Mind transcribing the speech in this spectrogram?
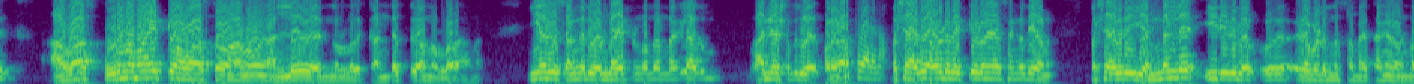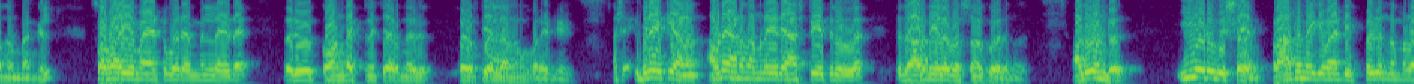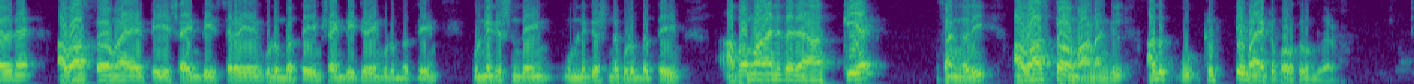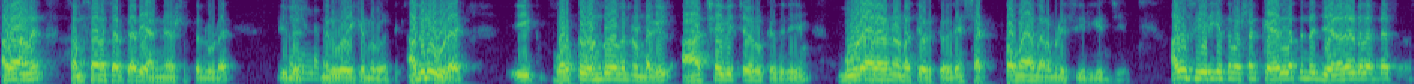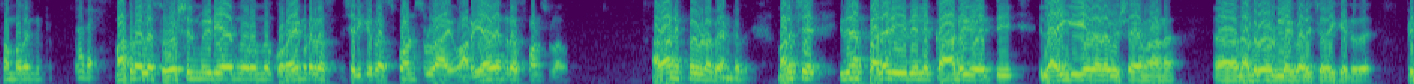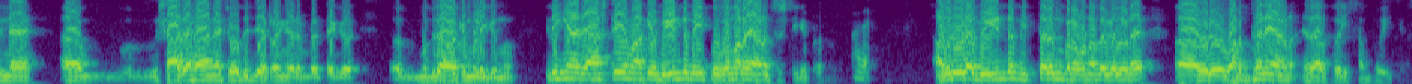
അവാസ് പൂർണമായിട്ടും അവാസ്തവമാണോ അല്ലയോ എന്നുള്ളത് കണ്ടെത്തുക എന്നുള്ളതാണ്. ഈ ഒരു സംഗതി ഉണ്ടായിട്ടുണ്ടെന്നുണ്ടെങ്കിൽ അതും അന്വേഷണത്തിൽ പറയണം. പക്ഷെ അത് അവരുടെ വ്യക്തിപരമായ സംഗതിയാണ്. പക്ഷെ അവർ എം എൽ എ ഈ രീതിയിൽ ഇടപെടുന്ന സമയത്ത് അങ്ങനെ ഉണ്ടെന്നുണ്ടെങ്കിൽ സ്വാഭാവികമായിട്ടും ഒരു എം എൽ എയുടെ ഒരു കോണ്ടാക്ടിന് ചേർന്ന ഒരു പ്രവൃത്തിയല്ല നമുക്ക് പറയേണ്ടി വരും. പക്ഷെ ഇവിടെയൊക്കെയാണ് അവിടെയാണ് നമ്മൾ ഈ രാഷ്ട്രീയത്തിലുള്ള ധാർമ്മികത പ്രശ്നമൊക്കെ വരുന്നത്. അതുകൊണ്ട് ഈ ഒരു വിഷയം പ്രാഥമികമായിട്ട് ഇപ്പോഴും നമ്മൾ അതിനെ അവാസ്തവമായിട്ട് ഈ ഷൈൻ ടീച്ചറേയും കുടുംബത്തെയും ഷൈൻ ടീച്ചറെയും കുടുംബത്തെയും ഉണ്ണികൃഷ്ണന്റെയും ഉണ്ണികൃഷ്ണന്റെ കുടുംബത്തെയും അപമാനിതരാക്കിയ സംഗതി അവാസ്തവമാണെങ്കിൽ അത് കൃത്യമായിട്ട് പുറത്തു കൊണ്ടുവരണം. അതാണ് സംസ്ഥാന സർക്കാർ ഈ അന്വേഷണത്തിലൂടെ ഇത് നിർവഹിക്കേണ്ട പ്രവൃത്തി. അതിലൂടെ ഈ പുറത്തു കൊണ്ടുവന്നിട്ടുണ്ടെങ്കിൽ ആക്ഷേപിച്ചവർക്കെതിരെയും ഗൂഢാലോചന നടത്തിയവർക്കെതിരെയും ശക്തമായ നടപടി സ്വീകരിക്കുകയും ചെയ്യും. അത് സ്വീകരിക്കുന്ന പക്ഷം കേരളത്തിന്റെ ജനതയുടെ തന്നെ സമ്മതം കിട്ടും. മാത്രമല്ല സോഷ്യൽ മീഡിയ എന്ന് പറയുന്നത് കുറേ കൂടെ ശരിക്കും റെസ്പോൺസിബിൾ ആയും അറിയാതെ തന്നെ റെസ്പോൺസിബിൾ ആവും. അതാണ് ഇപ്പൊ ഇവിടെ വേണ്ടത്. മറിച്ച് ഇതിനെ പല രീതിയിൽ കാട് കയറ്റി ലൈംഗികതയുടെ വിഷയമാണ് നടുറോഡിലേക്ക് വലിച്ചൊഴിക്കരുത് പിന്നെ ഷാജഹാനെ ചോദ്യം ചെയ്തിറങ്ങി വരുമ്പോഴത്തേക്ക് മുദ്രാവാക്യം വിളിക്കുന്നു. ഇതിങ്ങനെ രാഷ്ട്രീയമാക്കി വീണ്ടും ഈ പുകമറയാണ് സൃഷ്ടിക്കപ്പെടുന്നത്. അതെ. അതിലൂടെ വീണ്ടും ഇത്തരം പ്രവണതകളുടെ ഒരു വർധനയാണ് യഥാർത്ഥത്തിൽ സംഭവിക്കുക.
